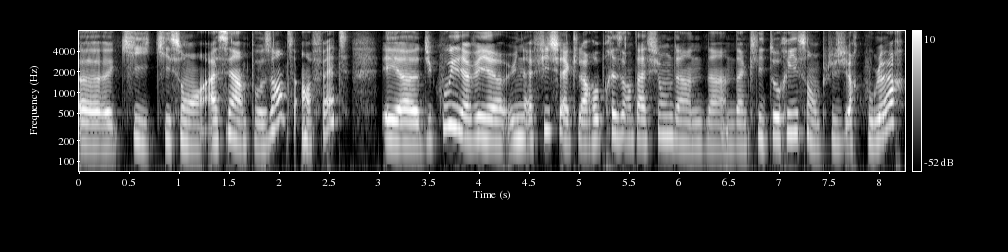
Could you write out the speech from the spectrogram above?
euh, qui, qui, sont assez imposantes, en fait. Et euh, du coup, il y avait une affiche avec la représentation d'un clitoris en plusieurs couleurs,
